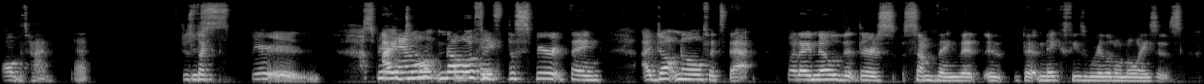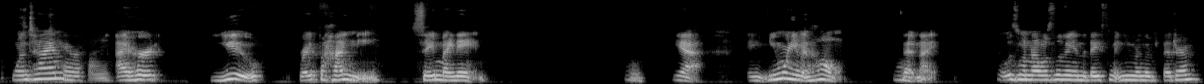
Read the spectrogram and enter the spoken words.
all the time. That- just your like spirit. Spirit I animal don't know if it's the spirit thing. I don't know if it's that, but I know that there's something that is that makes these weird little noises. One time, terrifying. I heard you right behind me say my name. Hmm. Yeah, and you weren't even home that Hmm. night. It was when I was living in the basement and you were in the bedroom.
